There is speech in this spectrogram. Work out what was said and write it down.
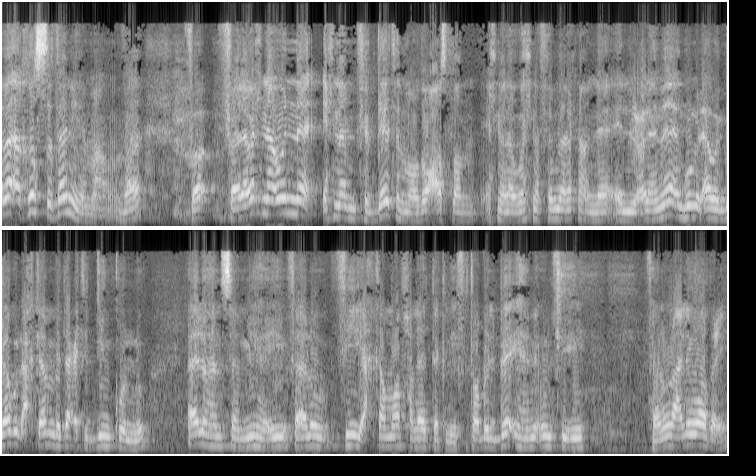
بقى قصة تانية. مع ف... ف... فلو إحنا قلنا إحنا في بداية الموضوع أصلا إحنا لو إحنا فهمنا اللي إحنا قلناه العلماء جم الأول جابوا الأحكام بتاعة الدين كله قالوا هنسميها إيه؟ فقالوا في أحكام واضحة لها التكليف. طب الباقي هنقول فيه إيه؟ فهنقول عليه وضعي.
